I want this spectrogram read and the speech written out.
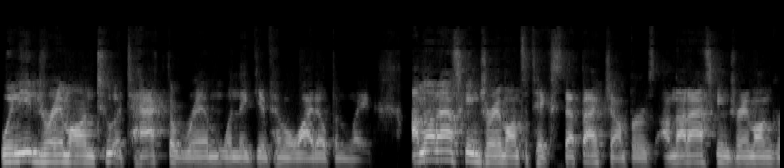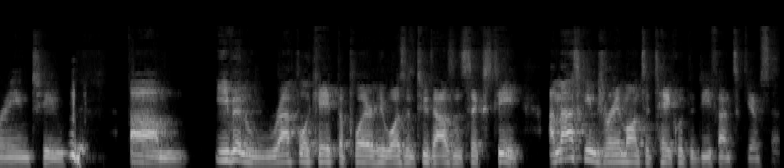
We need Draymond to attack the rim when they give him a wide open lane. I'm not asking Draymond to take step back jumpers. I'm not asking Draymond Green to um, even replicate the player he was in 2016. I'm asking Draymond to take what the defense gives him.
